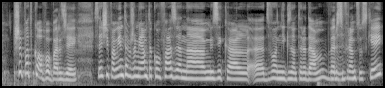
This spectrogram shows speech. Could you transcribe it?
przypadkowo bardziej. W sensie pamiętam, że miałam taką fazę na musical e, Dzwonnik z Notre Dame w wersji francuskiej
